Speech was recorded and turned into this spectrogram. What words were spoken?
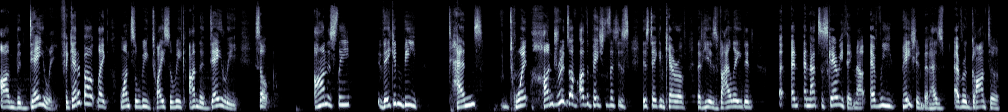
on the daily. Forget about like once a week, twice a week, on the daily. So honestly, they can be tens, twenty, hundreds of other patients that is is taken care of that he has violated. Uh, and and that's a scary thing. Now, every patient that has ever gone to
